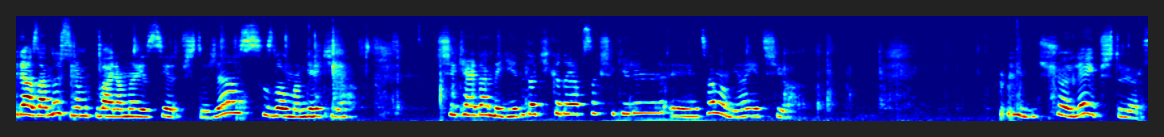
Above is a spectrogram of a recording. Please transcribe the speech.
Birazdan da üstüne mutlu bayramlar yazısı yapıştıracağız. Hızlı olmam gerekiyor. Şekerden de 7 dakikada yapsak şekeri ee, tamam ya yetişiyor. Şöyle yapıştırıyoruz.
